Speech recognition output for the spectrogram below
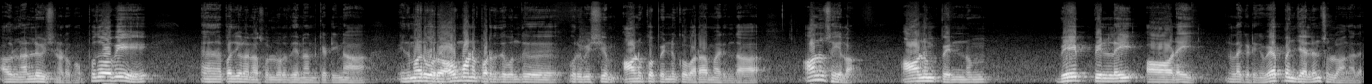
அவர்கள் நல்ல விஷயம் நடக்கும். பொதுவாகவே பதிவில் நான் சொல்கிறது என்னென்னு கேட்டிங்கன்னா இந்த மாதிரி ஒரு அவமானப்படுறது வந்து ஒரு விஷயம் ஆணுக்கோ பெண்ணுக்கோ வராமல் இருந்தால் ஆணும் செய்யலாம். ஆணும் பெண்ணும் வேப்பிள்ளை ஆடை. நல்லா கேட்டுங்க. வேப்பஞ்சேலைன்னு சொல்லுவாங்க அதை.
